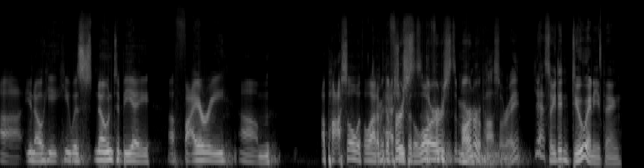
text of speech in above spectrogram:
uh, you know, he, he was known to be a, a fiery um, apostle with a lot I of mean, the passion first, for the Lord. the first martyr apostle, right? Yeah, so he didn't do anything.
